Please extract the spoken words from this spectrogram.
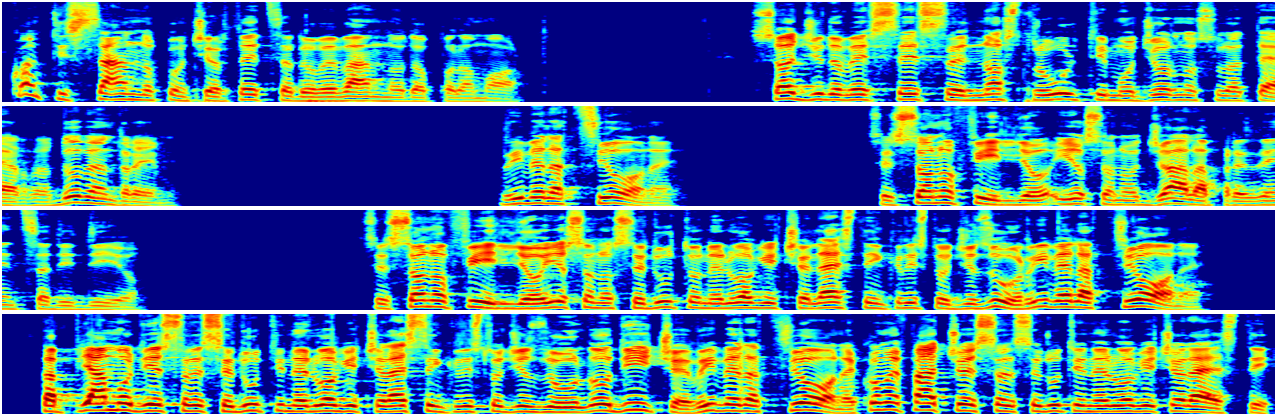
Quanti sanno con certezza dove vanno dopo la morte? Se oggi dovesse essere il nostro ultimo giorno sulla terra, dove andremo? Rivelazione. Se sono figlio, io sono già alla presenza di Dio. Se sono figlio, io sono seduto nei luoghi celesti in Cristo Gesù. Rivelazione. Sappiamo di essere seduti nei luoghi celesti in Cristo Gesù. Lo dice, rivelazione. Come faccio a essere seduti nei luoghi celesti?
